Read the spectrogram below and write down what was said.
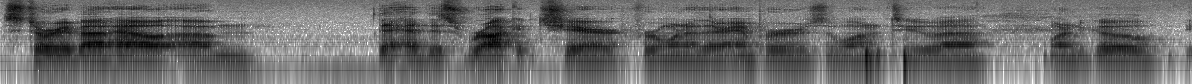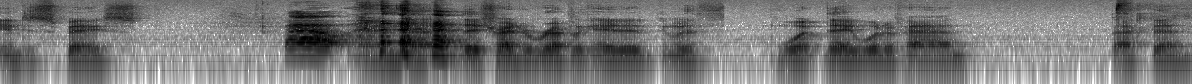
story about how um they had this rocket chair for one of their emperors who wanted to uh, wanted to go into space, Wow. and uh, they tried to replicate it with what they would have had back then.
